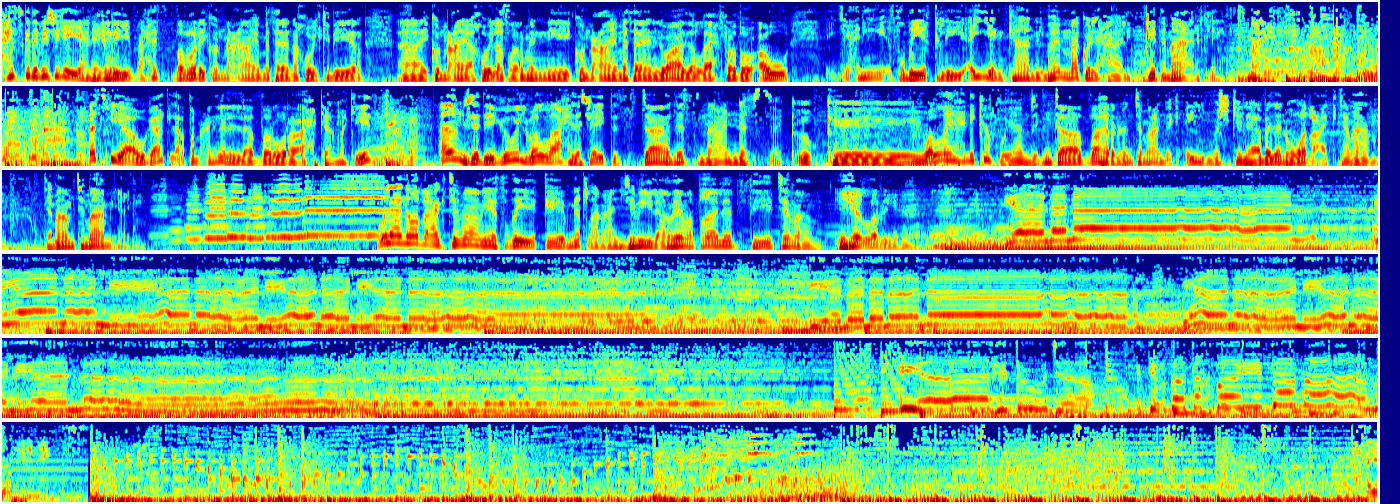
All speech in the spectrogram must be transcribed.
أحس كذا في شيء يعني غريب. أحس ضروري يكون معاي مثلا أخوي الكبير آه يكون معاي أخوي الأصغر مني يكون معاي مثلا الوالد الله يحفظه أو يعني صديق لي ايا كان. المهم ما أكون لحالي. كذا ما أعرف ليه. ما أعرف. بس في أوقات لا طبعا الضرورة أحكام أكيد. امجد يقول والله أحلى شيء تستانس مع نفسك. أوكي. والله يعني كفو يا امجد أنت الظاهر إنه أنت ما عندك أي مشكلة ابدا ووضعك تمام. تمام تمام يعني. ولان وضعك تمام يا صديقي. بنطلع مع الجميلة أميمة طالب في تمام. يلا بينا. يا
